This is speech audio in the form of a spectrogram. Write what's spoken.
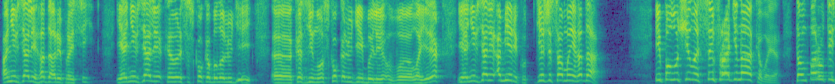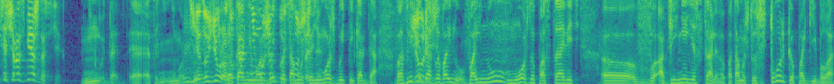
Они взяли года репрессий, и они взяли, как говорится, сколько было людей э, казнено, сколько людей были в лагерях, и они взяли Америку, те же самые года. И получилась цифра одинаковая. Там пару тысяч разбежности – ну, да, э, это не может не, быть. ну, Юра, ну это как не, не может быть, быть потому Слушайте. что не может быть никогда. Возьмите Юрий. даже войну. Войну можно поставить э, в обвинение Сталину, потому что столько погибло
